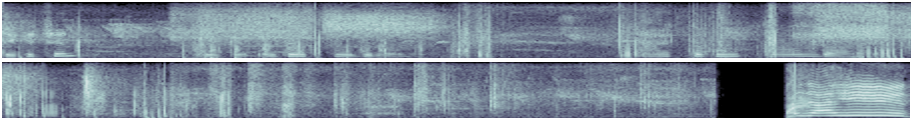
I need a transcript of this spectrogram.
দেখেছেন? হচ্ছে ওদের বাড়ি। একটা কোন কারণ দাঁড়ান জাহিদ!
